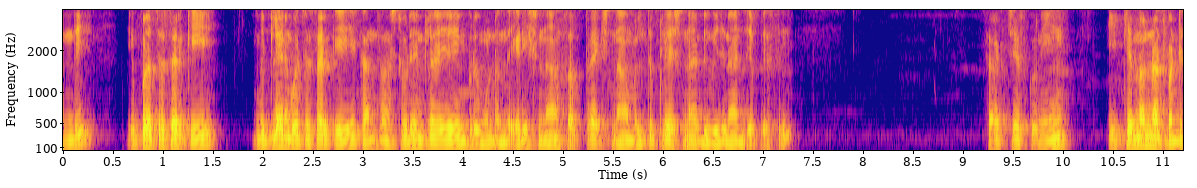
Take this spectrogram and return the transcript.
ఉంది. ఇప్పుడు వచ్చేసరికి మిడ్ లైన్కి వచ్చేసరికి కన్సర్న్ స్టూడెంట్లో ఏ ఇంప్రూవ్మెంట్ ఉంది ఎడిషనా సబ్ట్రాక్షనా మల్టిప్లేషనా డివిజనా అని చెప్పేసి సెలెక్ట్ చేసుకుని ఈ కింద ఉన్నటువంటి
